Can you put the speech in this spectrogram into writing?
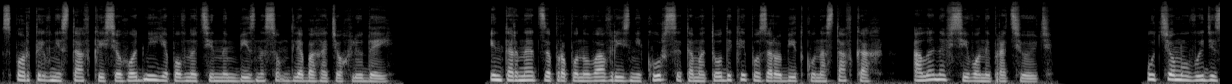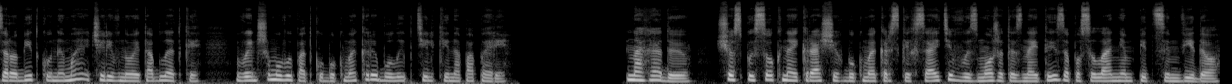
Спортивні ставки сьогодні є повноцінним бізнесом для багатьох людей. Інтернет запропонував різні курси та методики по заробітку на ставках, але не всі вони працюють. У цьому виді заробітку немає чарівної таблетки, в іншому випадку букмекери були б тільки на папері. Нагадую, що список найкращих букмекерських сайтів ви зможете знайти за посиланням під цим відео.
